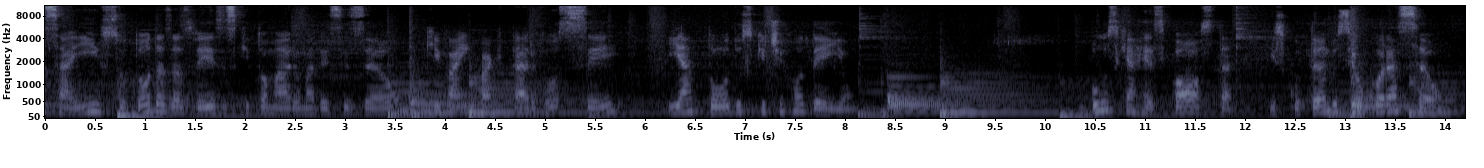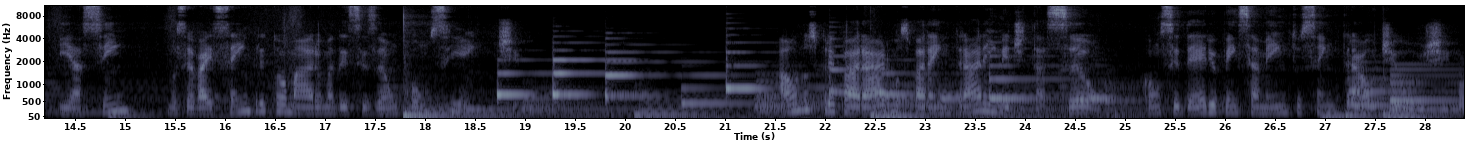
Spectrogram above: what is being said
Faça isso todas as vezes que tomar uma decisão que vai impactar você e a todos que te rodeiam. Busque a resposta escutando seu coração e assim você vai sempre tomar uma decisão consciente. Ao nos prepararmos para entrar em meditação, considere o pensamento central de hoje.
